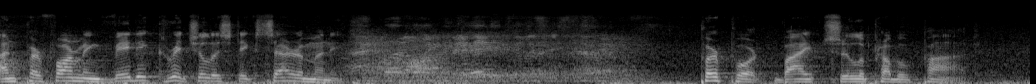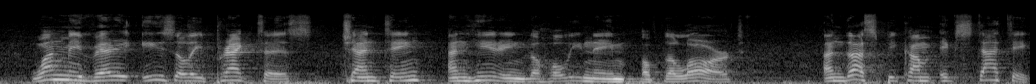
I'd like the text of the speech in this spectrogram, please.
and performing Vedic ritualistic ceremonies. Purport by Srila Prabhupada. One may very easily practice chanting and hearing the holy name of the Lord and thus become ecstatic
